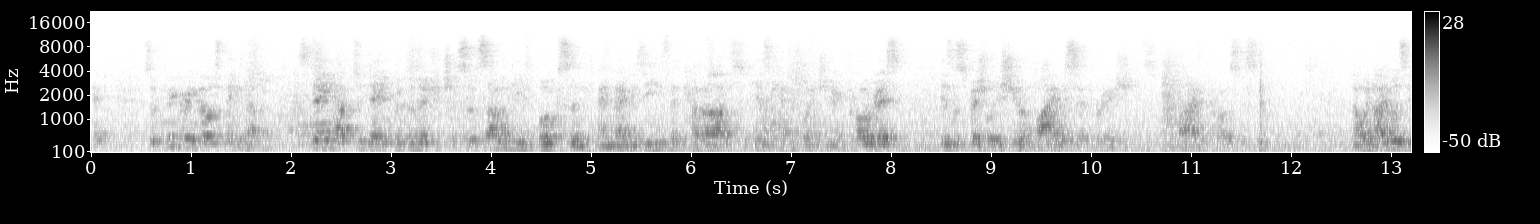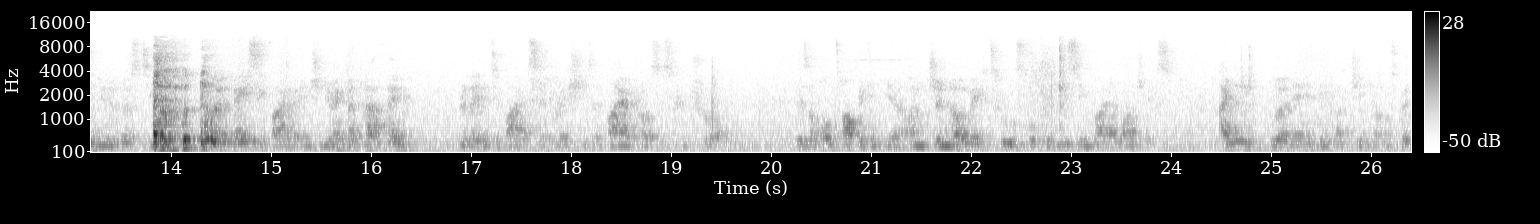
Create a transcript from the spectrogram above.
Okay? So figuring those things out. Staying up to date with the literature. So some of these books and, and magazines that come out, here's Chemical Engineering Progress, here's a special issue on bioseparations, and bioprocessing. Now when I was in university, I learned basic bioengineering, but nothing related to bioseparations and bioprocess control. There's a whole topic in here on genomic tools for producing biologics. I didn't learn anything about genomes, but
